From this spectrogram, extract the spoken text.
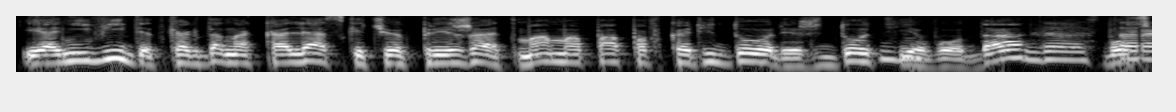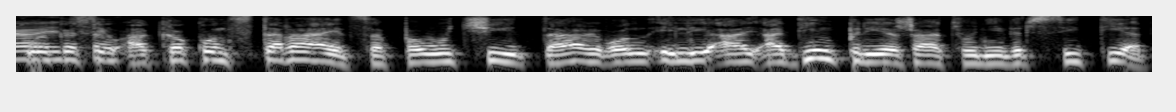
и они видят, когда на коляске человек приезжает, мама, папа в коридоре, ждут угу. его, да? Да, вот сколько сил, а как он старается получить, да, он или один приезжает в университет,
